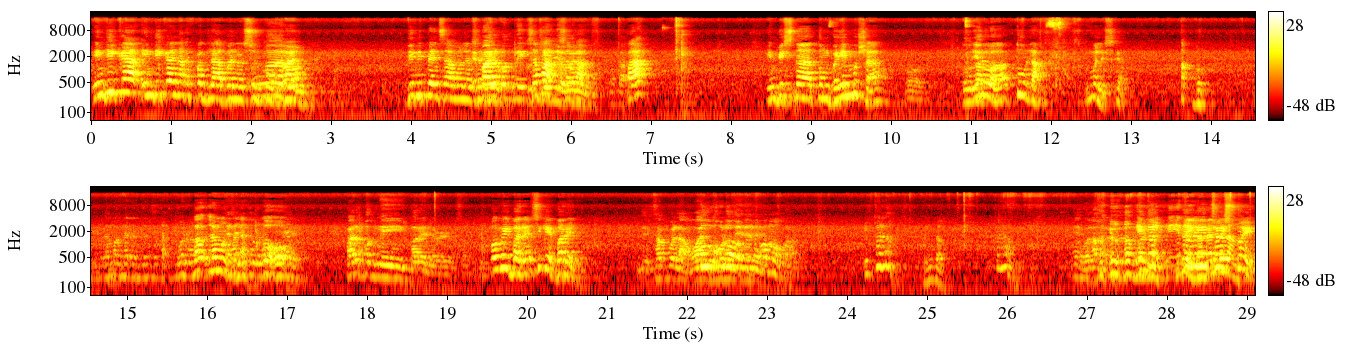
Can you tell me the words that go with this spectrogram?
Hindi ka, hindi ka nakipaglaban ng suntukan. Ano? Dinipensa mo lang Eh, sa paano pag may Sapa, kutsilyo, sapa. ganun? Pa? Imbis na tumbahin mo siya, Tulak. ginawa, tulak. Umalis ka. Takbo. Lamang ka na dun sa takbo. no? La- lamang ka na. Natutulog Oo. ka. Paano pag may baril or something? Pag may baril, sige, baril. Hindi, sample lang. One Tutok mo, tutok mo. Ito lang. Lang. Eh, wala kang laban. Ito, ito lang yung choice mo eh.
